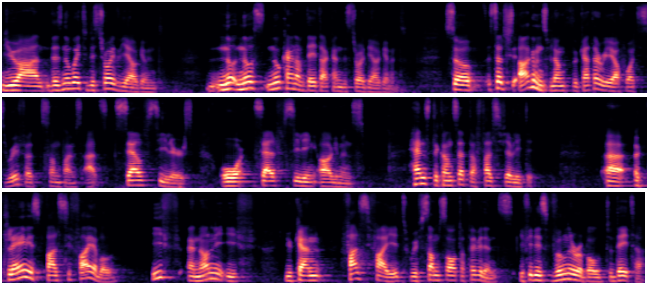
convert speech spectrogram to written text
you are, there's no way to destroy the argument. No, no, no kind of data can destroy the argument. So such arguments belong to the category of what is referred sometimes as self-sealers or self-sealing arguments. Hence the concept of falsifiability. Uh, a claim is falsifiable if and only if you can falsify it with some sort of evidence, if it is vulnerable to data.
